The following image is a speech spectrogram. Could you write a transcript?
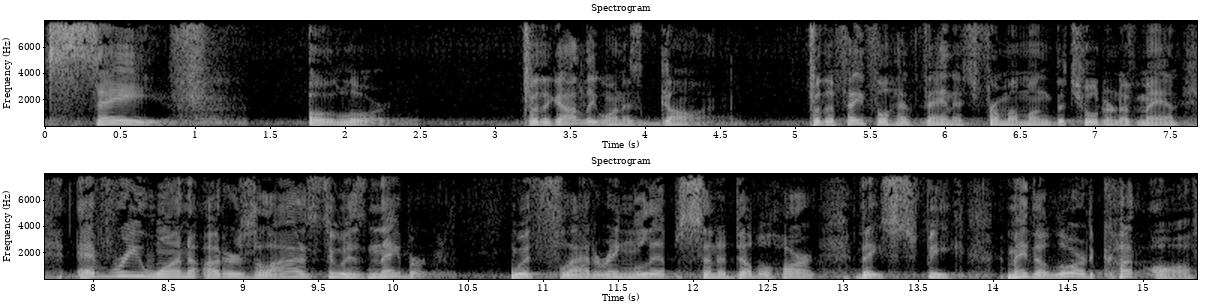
Save, O Lord, for the godly one is gone. For the faithful have vanished from among the children of man. Everyone utters lies to his neighbor. With flattering lips and a double heart, they speak. May the Lord cut off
